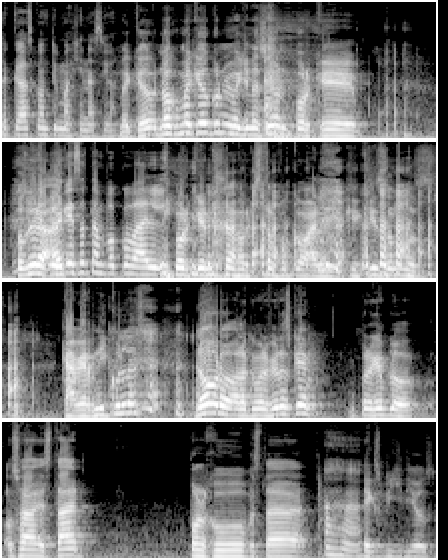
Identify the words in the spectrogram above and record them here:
Te quedas con tu imaginación. Me quedo, no me quedo con mi imaginación porque... Pues mira, Porque hay- eso tampoco vale. porque, no, porque eso tampoco vale. ¿Qué, qué somos? ¿Cavernícolas? No, bro, a lo que me refiero es que, por ejemplo, o sea, está Pornhub, está. Xvideos,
